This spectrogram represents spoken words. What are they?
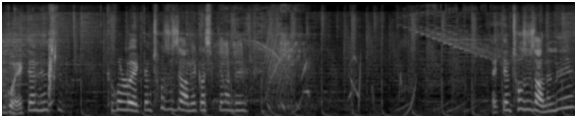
그거 액땜 했을 그걸로 액땜 쳐주지 않을까 싶긴 한데 액땜 쳐주지 않을래?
